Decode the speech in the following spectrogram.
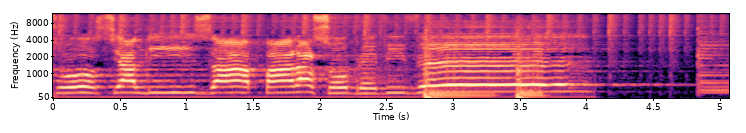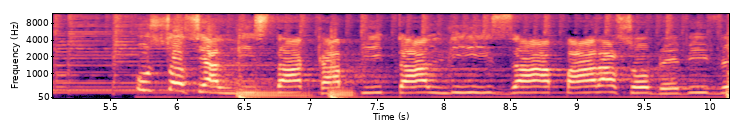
socializa para sobreviver. O socialista capitaliza para sobreviver.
